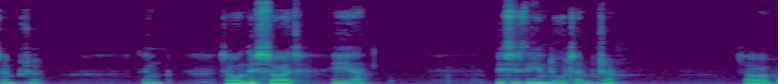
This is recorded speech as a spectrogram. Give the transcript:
temperature thing. So on this side here, this is the indoor temperature. So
